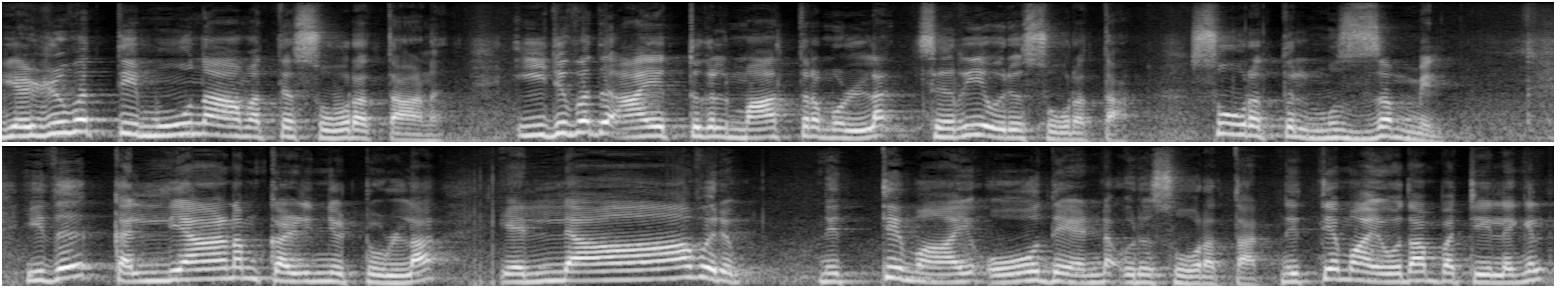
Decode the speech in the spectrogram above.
എഴുപത്തി മൂന്നാമത്തെ സൂറത്താണ്. ഇരുപത് ആയത്തുകൾ മാത്രമുള്ള ചെറിയ ഒരു സൂറത്താണ്. സൂറത്തുൽ മുസമ്മിൽ. ഇത് കല്യാണം കഴിഞ്ഞിട്ടുള്ള എല്ലാവരും നിത്യമായി ഓതേണ്ട ഒരു സൂറത്താണ്. നിത്യമായി ഓതാൻ പറ്റിയില്ലെങ്കിൽ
